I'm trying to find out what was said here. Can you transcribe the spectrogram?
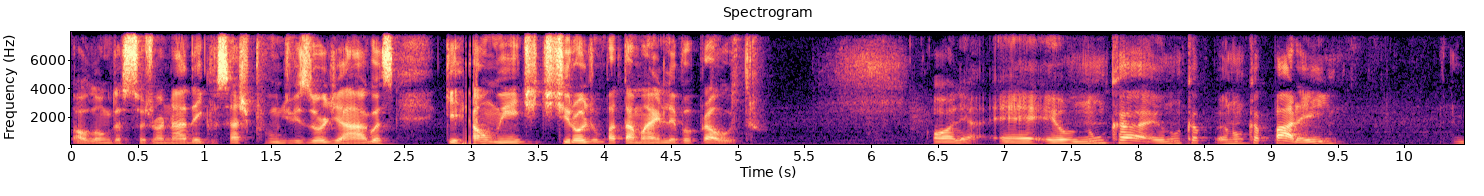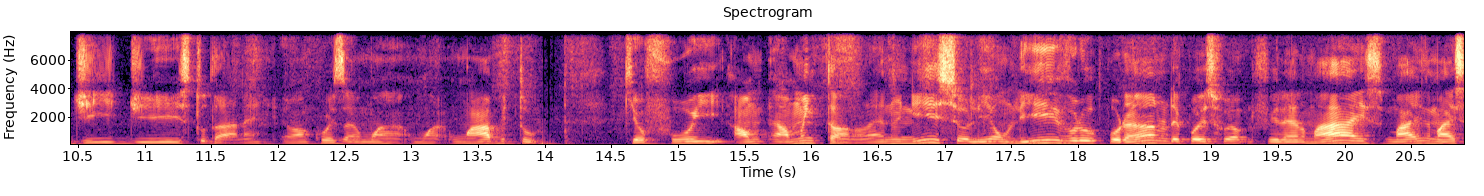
ao longo da sua jornada aí que você acha que foi um divisor de águas que realmente te tirou de um patamar e levou para outro? Olha, é, eu nunca, eu nunca, eu nunca parei de, de estudar, né? É uma coisa, uma, uma, um hábito que eu fui aumentando, né? No início eu lia um livro por ano, depois fui, fui lendo mais, mais mais.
